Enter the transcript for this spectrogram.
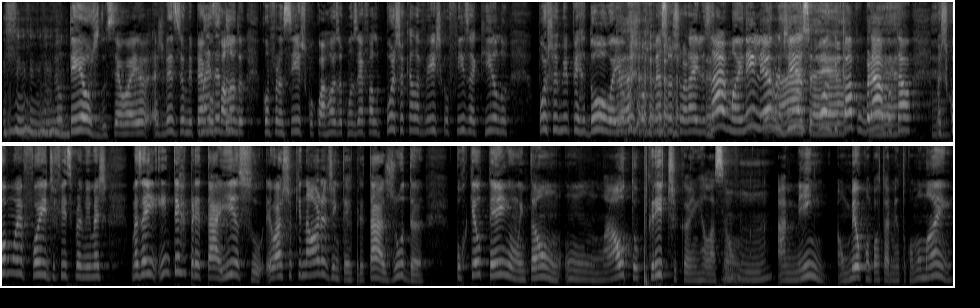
Meu Deus do céu, aí, às vezes eu me pego é falando com Francisco, com a Rosa, com o Zé, falo, poxa, aquela vez que eu fiz aquilo, poxa, me perdoa. Aí eu mesmo começo a chorar e eles, ah, mãe, nem lembro disso, pô, é, que papo brabo e é, tal. É. Mas como é, foi difícil para mim, mas, mas aí interpretar isso, eu acho que na hora de interpretar ajuda porque eu tenho, então, uma autocrítica em relação uhum. a mim, ao meu comportamento como mãe,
